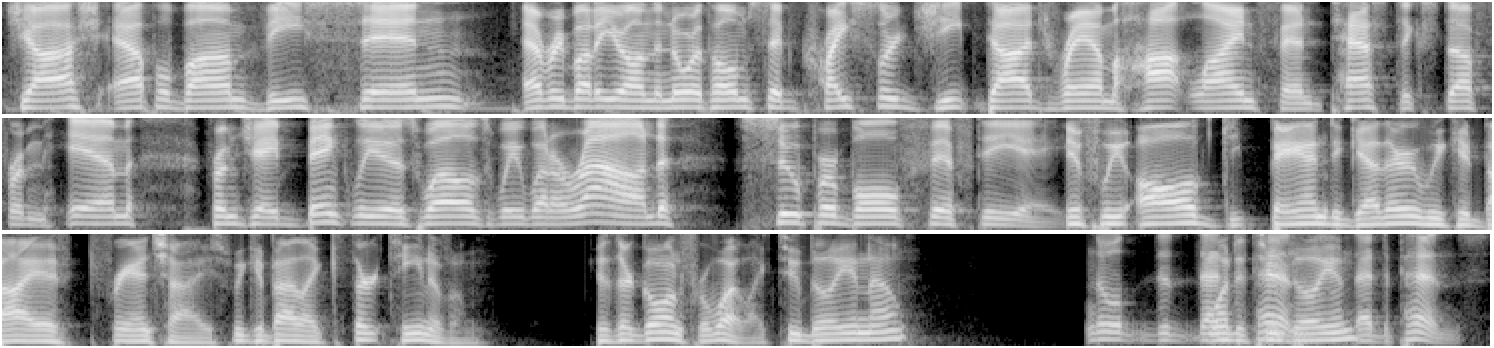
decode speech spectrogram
Josh Appelbaum, V Sin, everybody on the North Olmsted Chrysler Jeep Dodge Ram hotline. Fantastic stuff from him, from Jay Binkley as well as we went around Super Bowl 58. If we all band together, we could buy a franchise. We could buy like 13 of them because they're going for what, like 2 billion now? No, th- that One to 2 billion. That depends.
